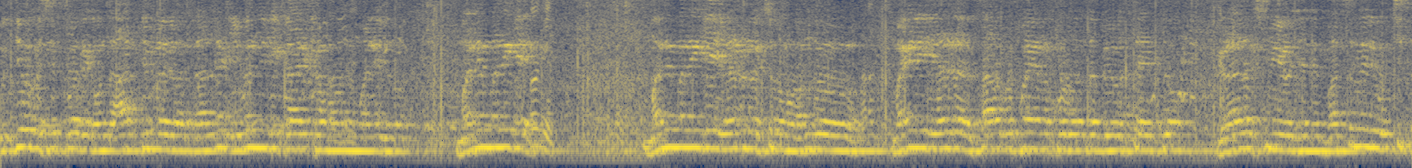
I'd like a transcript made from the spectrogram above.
ಉದ್ಯೋಗ ಸಿಕ್ಕುವವರಿಗೆ ಒಂದು ಆರು ತಿಂಗಳು ಇವನ್ ಇವನಿಗೆ ಕಾರ್ಯಕ್ರಮವನ್ನು ಮಾಡಿದ್ರು. ಮನೆ ಮನೆಗೆ ಮನೆ ಮನೆಗೆ ಎರಡು ಲಕ್ಷ ಒಂದು ಮಹಿಳೆಗೆ ಎರಡು ಸಾವಿರ ರೂಪಾಯಿಯನ್ನು ಕೊಡುವಂತ ವ್ಯವಸ್ಥೆ ಇತ್ತು. ಗೃಹಲಕ್ಷ್ಮಿ ಯೋಜನೆ ಬಸ್ಸಿನಲ್ಲಿ ಉಚಿತ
